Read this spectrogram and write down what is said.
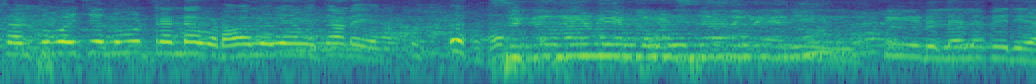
സ്ഥലത്ത് പോയി ചെന്ന് മുട്ടണ്ട. ഇവിടെ വന്ന് ഞങ്ങൾ തടയാം. സ്പീഡിലല്ലേ വരിക?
